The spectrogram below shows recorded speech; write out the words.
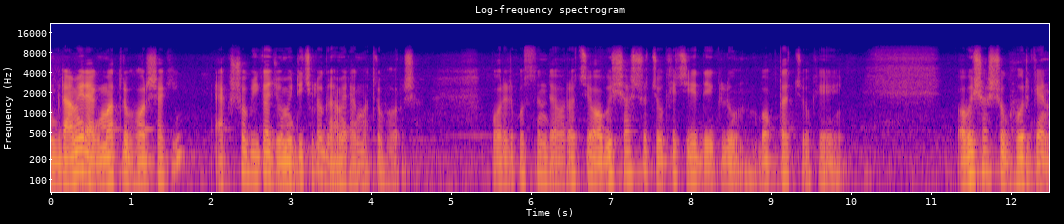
গ্রামের একমাত্র ভরসা কি? একশো বিঘা জমিটি ছিল গ্রামের একমাত্র ভরসা। পরের কোশ্চেন দেওয়ার হচ্ছে, অবিশ্বাস্য চোখে চেয়ে দেখলুম, বক্তার চোখে অবিশ্বাস্য ঘোর কেন?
